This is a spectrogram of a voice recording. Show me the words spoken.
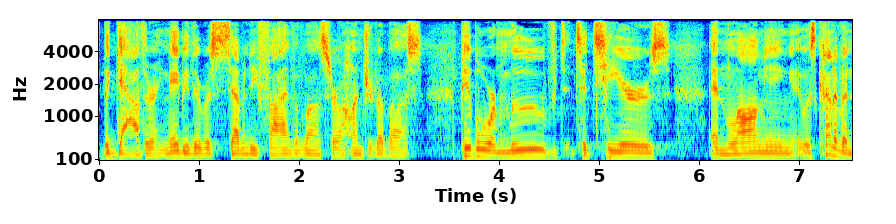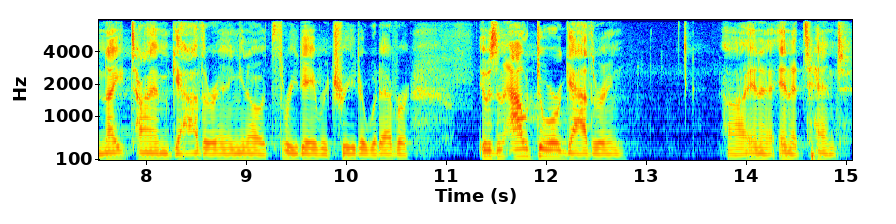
the gathering. Maybe there was 75 of us or 100 of us. People were moved to tears and longing. It was kind of a nighttime gathering, you know, a three day retreat or whatever. It was an outdoor gathering uh, in, a, in a tent.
